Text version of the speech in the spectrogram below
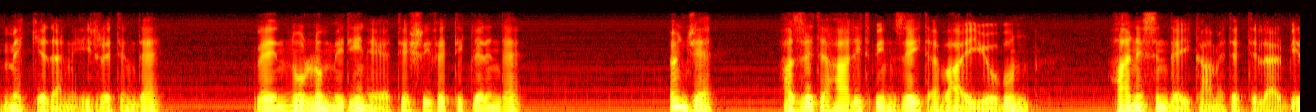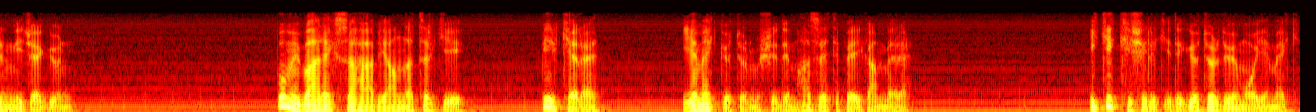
Mekke'den hicretinde ve nurlu Medine'ye teşrif ettiklerinde önce Hazreti Halit bin Zeyd Eba Eyyub'un hanesinde ikamet ettiler bir nice gün. Bu mübarek sahabi anlatır ki, bir kere yemek götürmüş idim Hazreti Peygamber'e. İki kişilik idi götürdüğüm o yemek.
